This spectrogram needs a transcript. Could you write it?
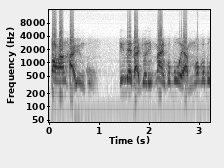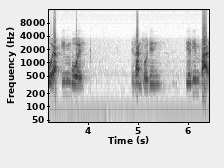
包含海运股，丁力百就你卖过不呀，摸过不呀，金不？你看昨天跌停板，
